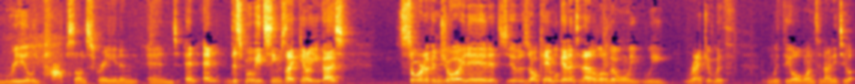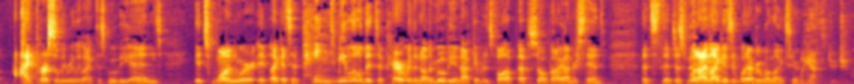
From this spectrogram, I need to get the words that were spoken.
really pops on screen and and and and this movie it seems like you know you guys sort of enjoyed it it's it was okay we'll get into that a little bit when we we rank it with with the old 1 to 92 i personally really like this movie and it's one where it like i said it pained me a little bit to pair it with another movie and not give it its full episode but i understand That's that just what I like isn't what everyone likes here. We have to do Jaws.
